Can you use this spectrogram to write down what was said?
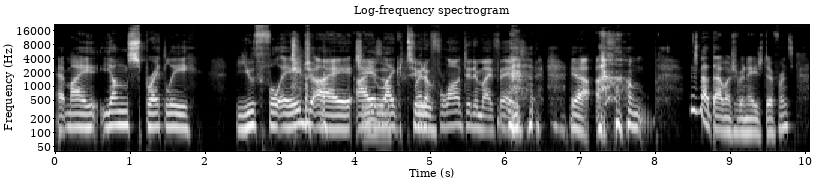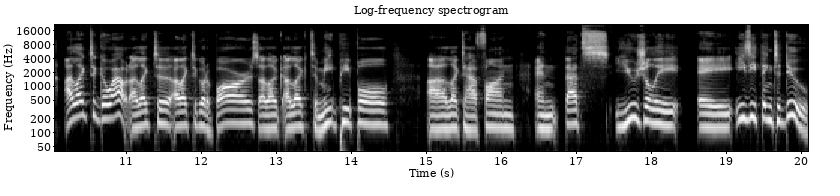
at my young sprightly youthful age, I I like to way to flaunt it in my face. yeah. Um, there's not that much of an age difference. I like to go out. I like to I like to go to bars. I like I like to meet people. I like to have fun, and that's usually a easy thing to do.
